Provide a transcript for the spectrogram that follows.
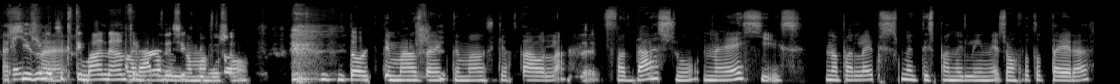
Αρχίζουν να σε εκτιμάνε άνθρωποι που δεν σε Παράδειγμα με εκτιμούσαν. αυτό. το εκτιμάς, δεν εκτιμάς και αυτά όλα. Ναι. Φαντάσου να έχεις να παλέψεις με τις Πανελλήνιες, με αυτό το τέρας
